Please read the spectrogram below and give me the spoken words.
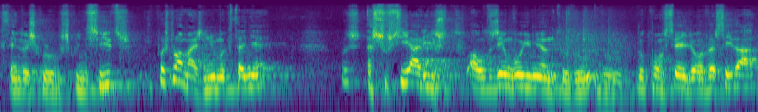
que tem dois clubes conhecidos, e depois não há mais nenhuma que tenha. Associar isto ao desenvolvimento do, do, do Conselho ou da cidade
